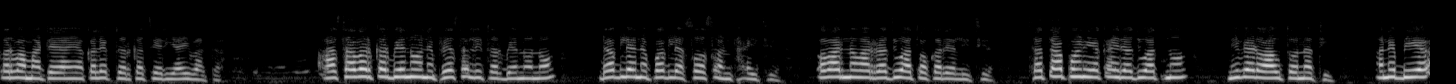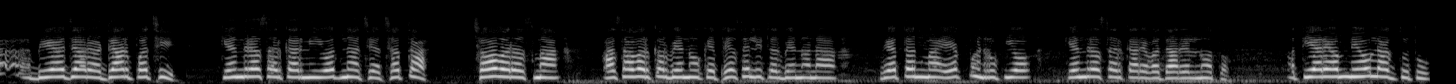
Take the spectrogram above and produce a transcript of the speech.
કરવા માટે અહીંયા કલેક્ટર કચેરી આવ્યા હતા. આશા વર્કર બહેનો અને ફેસિલિટર બહેનોનો ડગલે ને પગલે શોષણ થાય છે. અવારનવાર રજૂઆતો કરેલી છે. છતાં પણ એ કાંઈ રજૂઆતનો નિવેડો આવતો નથી. અને બે બે હજાર અઢાર પછી કેન્દ્ર સરકારની યોજના છે. છતાં છ વર્ષમાં આશા વર્કર બહેનો કે ફેસિલિટર બહેનોના વેતનમાં એક પણ રૂપિયો કેન્દ્ર સરકારે વધારેલ નહોતો. અત્યારે અમને એવું લાગતું હતું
